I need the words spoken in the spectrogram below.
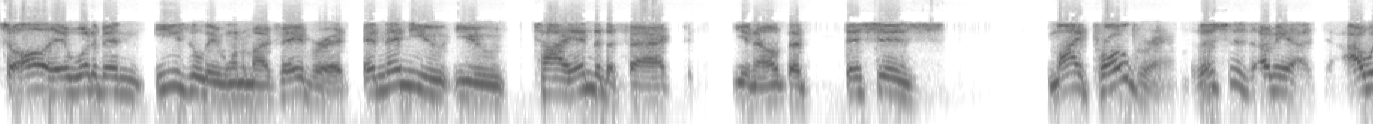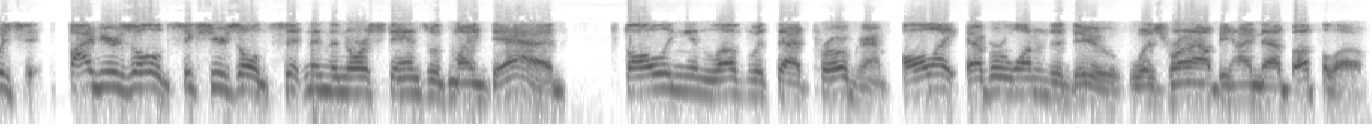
So all, it would have been easily one of my favorite. And then you, you tie into the fact, you know, that this is my program. This is, I mean, I, was five years old, six years old, sitting in the North Stands with my dad falling in love with that program. All I ever wanted to do was run out behind that Buffalo.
